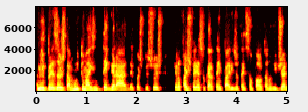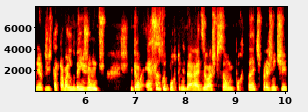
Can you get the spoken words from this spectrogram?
A minha empresa hoje está muito mais integrada com as pessoas, porque não faz diferença o cara estar tá em Paris ou estar tá em São Paulo, estar tá no Rio de Janeiro, a gente está trabalhando bem juntos. Então, essas oportunidades eu acho que são importantes para a gente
